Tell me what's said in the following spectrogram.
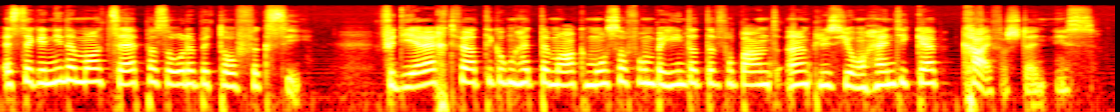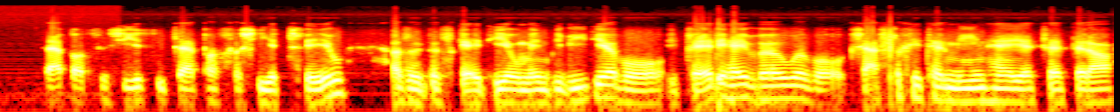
es seien nicht einmal zehn Personen betroffen gewesen. Für die Rechtfertigung hat Marc Moser vom Behindertenverband Inclusion Handicap kein Verständnis. Zehn Passagiere sind zehn Passagiere zu viel. Also es geht hier um Individuen, die in die Ferien wollen, die geschäftliche Termine haben etc.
